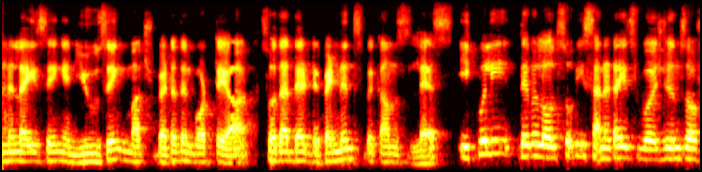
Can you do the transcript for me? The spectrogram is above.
analyzing, and using much better than what they are, so that their dependence becomes less. Equally, there will also be sanitized versions of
